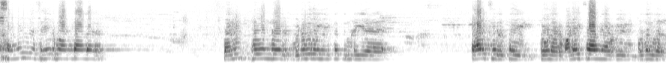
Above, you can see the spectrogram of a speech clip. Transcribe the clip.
சமூக செயற்பாட்டாளர் தனிப்பேந்தர் விடுதலை இயக்கத்தினுடைய தாய் சிறுத்தை தோழர் மலைசாமி அவர்களின் முதல்வர்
